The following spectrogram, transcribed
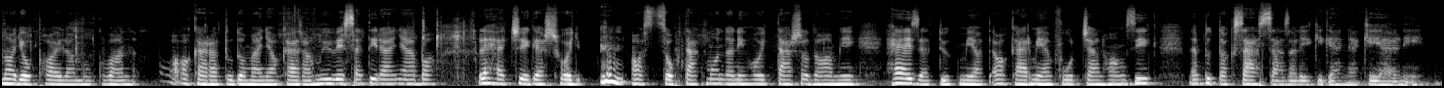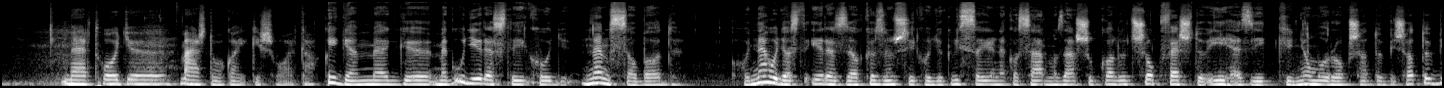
nagyobb hajlamuk van akár a tudomány, akár a művészet irányába. Lehetséges, hogy azt szokták mondani, hogy társadalmi helyzetük miatt, akármilyen furcsán hangzik, nem tudtak száz százalékig ennek élni mert hogy más dolgaik is voltak. Igen, meg, meg úgy érezték, hogy nem szabad hogy nehogy azt érezze a közönség, hogy ők visszaélnek a származásukkal, hogy sok festő éhezik, nyomorok, stb. stb.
